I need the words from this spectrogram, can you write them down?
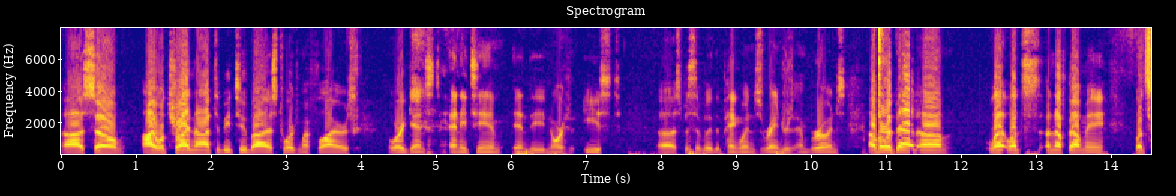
uh, so I will try not to be too biased towards my Flyers or against any team in the Northeast, uh, specifically the Penguins, Rangers, and Bruins. Uh, but with that, um, let, let's enough about me. Let's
